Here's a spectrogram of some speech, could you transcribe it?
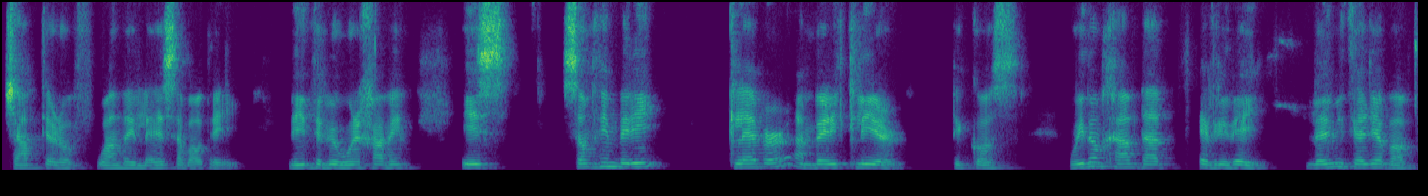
chapter of One Day Less about the, the interview we're having is something very clever and very clear because we don't have that every day. Let me tell you about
